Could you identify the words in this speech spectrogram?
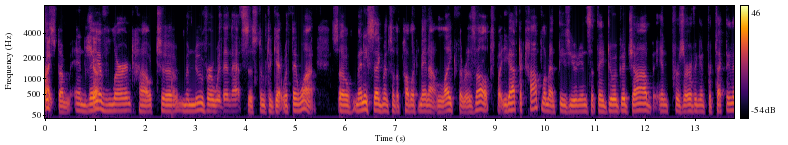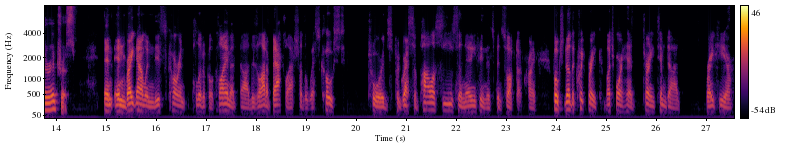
right. system. And sure. they have learned how to maneuver within that system to get what they want. So many segments of the public may not like the results, but you have to compliment these unions that they do a good job in preserving and protecting their interests. And, and right now, in this current political climate, uh, there's a lot of backlash on the West Coast towards progressive policies and anything that's been soft on crime. Folks, another quick break. Much more ahead. Attorney Tim Dodd, right here,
